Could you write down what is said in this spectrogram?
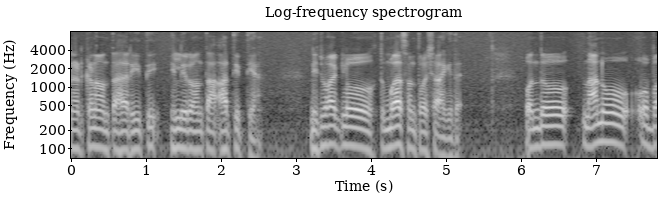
ನಡ್ಕೊಳ್ಳೋವಂತಹ ರೀತಿ ಇಲ್ಲಿರುವಂಥ ಆತಿಥ್ಯ, ನಿಜವಾಗ್ಲೂ ತುಂಬ ಸಂತೋಷ ಆಗಿದೆ. ಒಂದು, ನಾನು ಒಬ್ಬ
